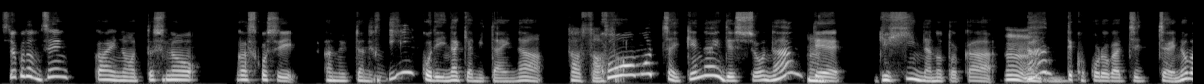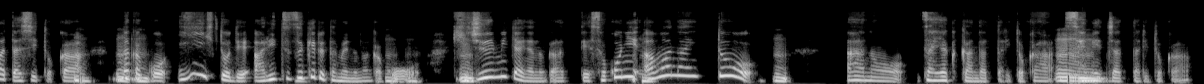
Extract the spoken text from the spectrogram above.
そういうことの前回の私のが少しあの言ったんです。うん。いい子でいなきゃみたいな、そうそうそう。こう思っちゃいけないでしょ？なんて下品なのとか、うんなんて心がちっちゃいの私とか、うなんかこう、いい人であり続けるためのなんかこう、うんうん基準みたいなのがあって、そこに合わないと、うん。あの、罪悪感だったりとか、うん。責めちゃったりとか、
